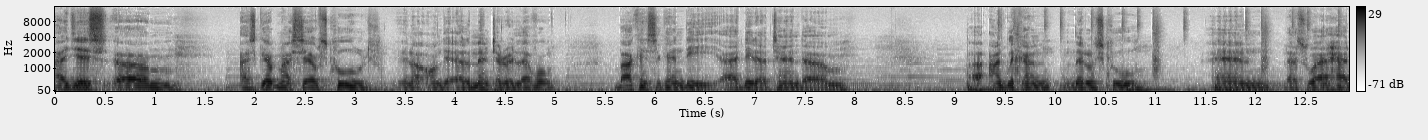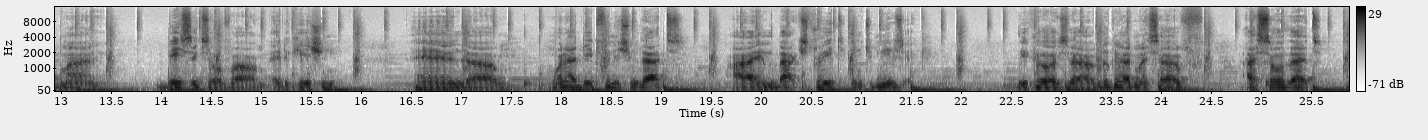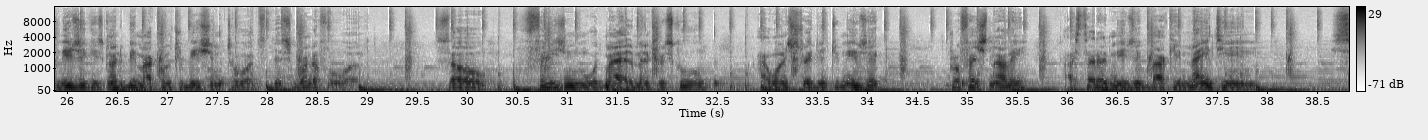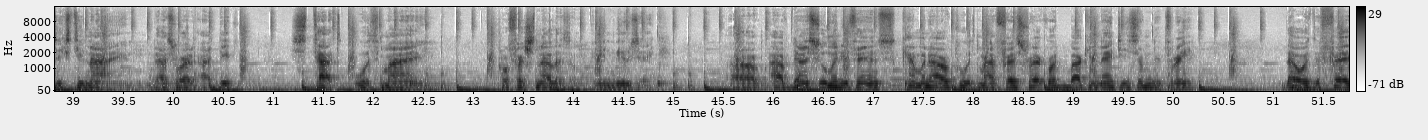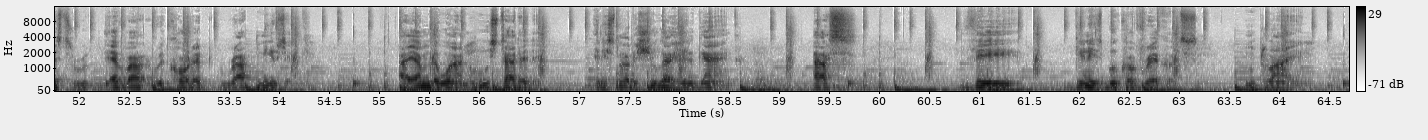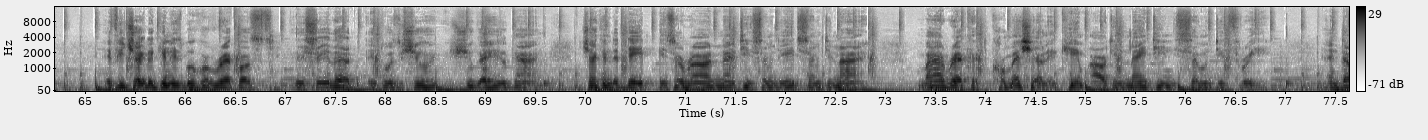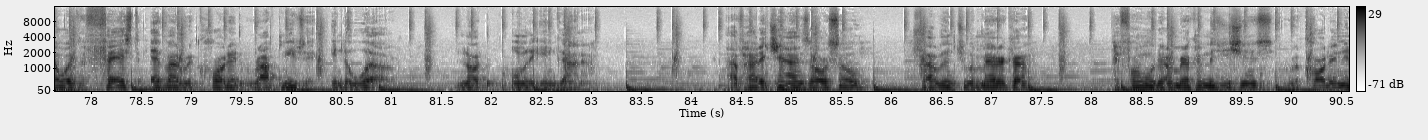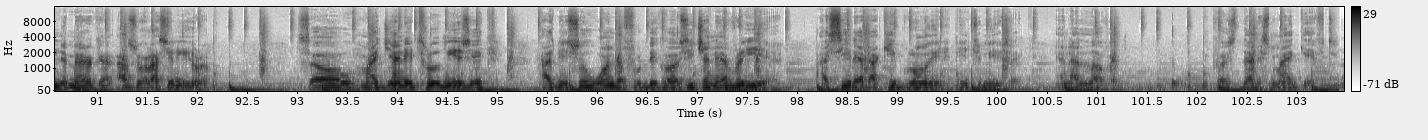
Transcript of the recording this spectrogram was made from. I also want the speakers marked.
Speaker 1: I just um, I got myself schooled, you know, on the elementary level. Back in Sekondi, I did attend um, uh, Anglican Middle School, and that's where I had my basics of um, education. And um, when I did finish with that, I am back straight into music because uh, looking at myself, I saw that music is going to be my contribution towards this wonderful world. So finishing with my elementary school, I went straight into music professionally. I started music back in 1969. That's where I did start with my professionalism in music. Uh, I've done so many things, coming out with my first record back in 1973. That was the first ever recorded rap music. I am the one who started it. It is not a Sugar Hill Gang as the Guinness Book of Records implying. If you check the Guinness Book of Records, they say that it was the Sugar Hill Gang. Checking the date, it's around 1978-79. My record commercially came out in 1973, and that was the first ever recorded rap music in the world, not only in Ghana. I've had a chance also traveling to America perform with American musicians, recording in America as well as in Europe. So my journey through music has been so wonderful because each and every year I see that I keep growing into music and I love it because that is my gift.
